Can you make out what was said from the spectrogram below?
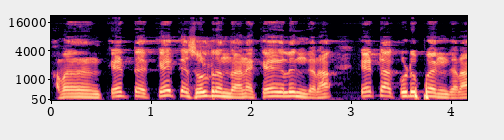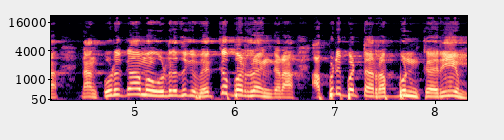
அவன் கேட்ட கேட்க சொல்கிறேன் தானே கேளுங்கிறான் கேட்டால் கொடுப்பேங்கிறான் நான் கொடுக்காம விடுறதுக்கு வெக்கப்படுறேங்கிறான். அப்படிப்பட்ட ரப்புன் கரீம்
